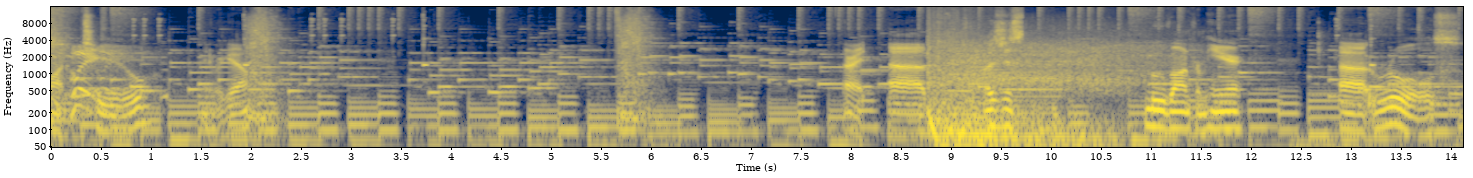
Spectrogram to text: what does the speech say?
want to. Go. Alright, uh, let's just move on from here. Uh, rules.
